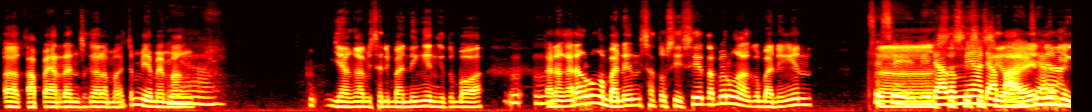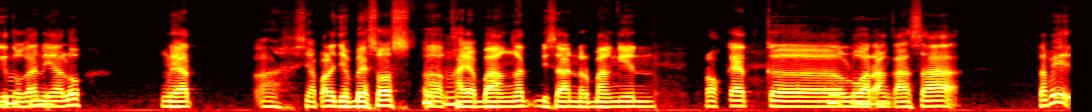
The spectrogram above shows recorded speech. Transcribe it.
eh, KPR dan segala macam ya memang Iya. ya nggak bisa dibandingin gitu bahwa kadang-kadang lu ngebandingin satu sisi tapi lu nggak ngebandingin Sisi eh, di dalamnya ada sisi-sisi apa aja. lainnya gitu kan Mm-mm. ya lu ngelihat ah, siapa lah Jeff Bezos Mm-mm. kaya banget bisa nerbangin roket ke luar Mm-mm. angkasa tapi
